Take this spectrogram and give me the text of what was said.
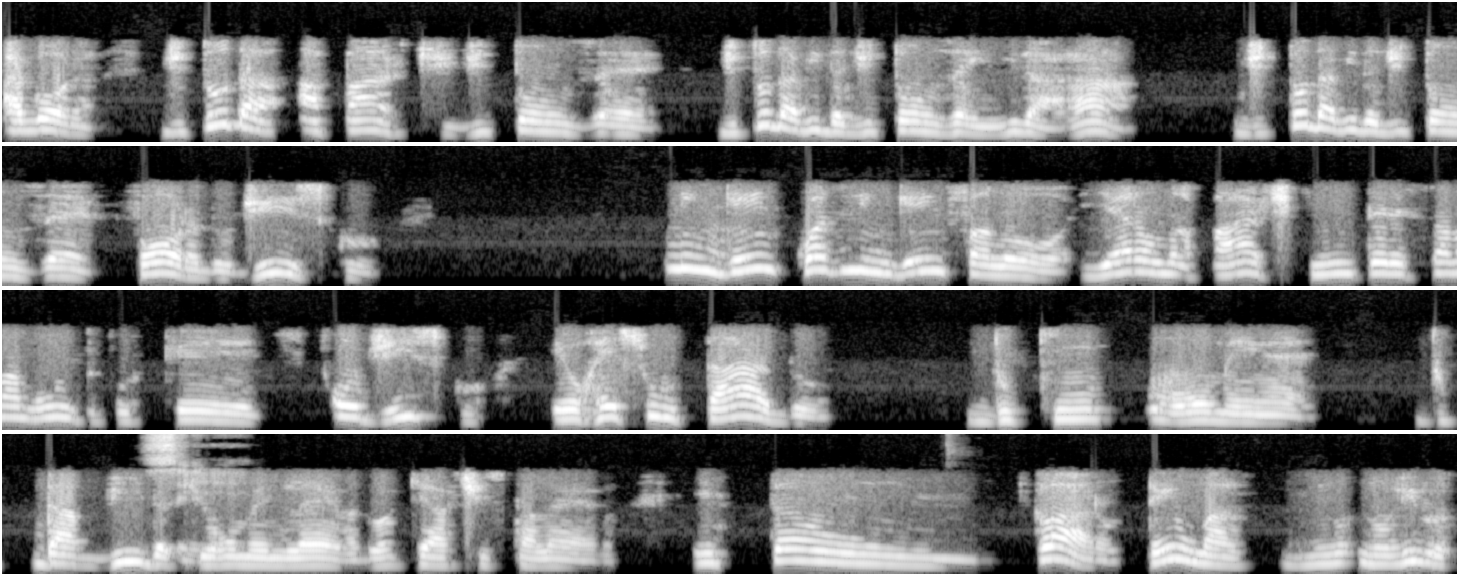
Agora, de toda a parte de Tom Zé, de toda a vida de Tom Zé em Irará, de toda a vida de Tom Zé fora do disco, ninguém, quase ninguém falou. E era uma parte que me interessava muito, porque o disco é o resultado do que o homem é do, da vida Sim. que o homem leva, do que o artista leva. Então, claro, tem uma no, no livro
